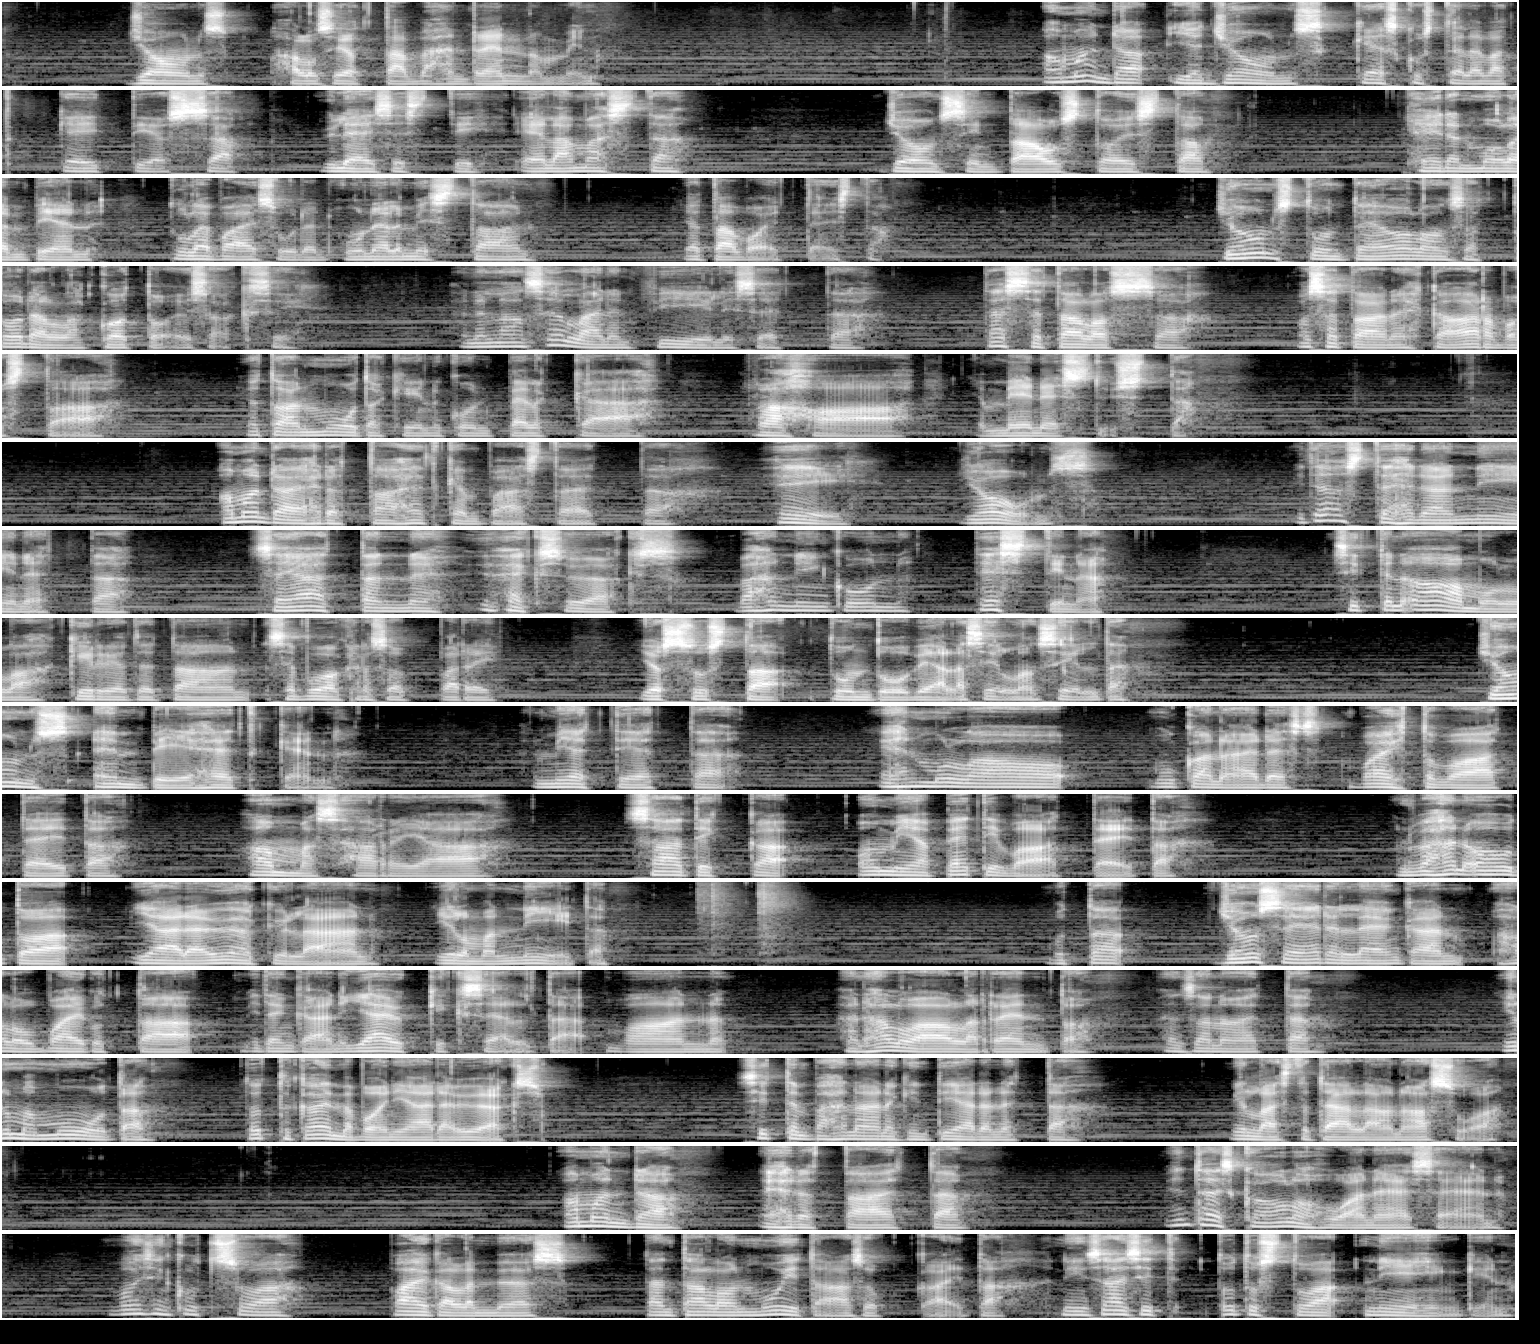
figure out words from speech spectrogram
Jones halusi ottaa vähän rennommin. Amanda ja Jones keskustelevat keittiössä yleisesti elämästä, Jonesin taustoista, heidän molempien tulevaisuuden unelmistaan ja tavoitteista. Jones tuntee olonsa todella kotoisaksi. Hänellä on sellainen fiilis, että tässä talossa osataan ehkä arvostaa jotain muutakin kuin pelkkää rahaa ja menestystä. Amanda ehdottaa hetken päästä, että hei, Jones, mitä jos tehdään niin, että sä jäät tänne yhdeksi yöksi, vähän niin kuin testinä. Sitten aamulla kirjoitetaan se vuokrasoppari, jos susta tuntuu vielä silloin siltä. Jones empii hetken. Hän mietti, että eihän mulla ole mukana edes vaihtovaatteita, hammasharjaa, saatikka omia petivaatteita. On vähän outoa jäädä yökylään ilman niitä. Mutta Jones ei edelleenkään halua vaikuttaa mitenkään jäykkikseltä, vaan hän haluaa olla rento. Hän sanoi, että ilman muuta, totta kai mä voin jäädä yöksi. Sittenpä hän ainakin tiedän, että millaista täällä on asua. Amanda ehdottaa, että mentäisikö olohuoneeseen. Voisin kutsua paikalle myös tämän talon muita asukkaita, niin saisit tutustua niihinkin.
